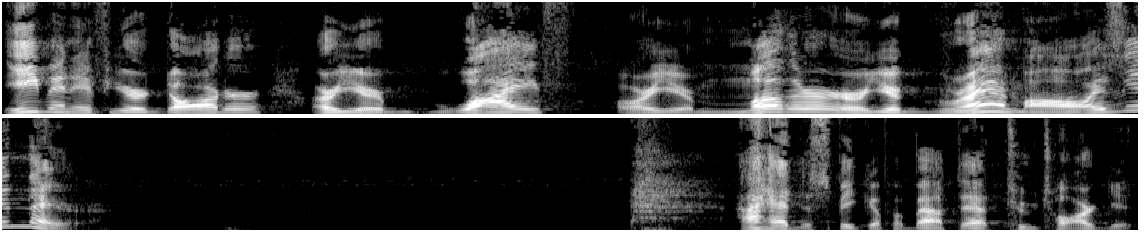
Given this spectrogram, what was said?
even if your daughter or your wife or your mother or your grandma is in there. I had to speak up about that to Target,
